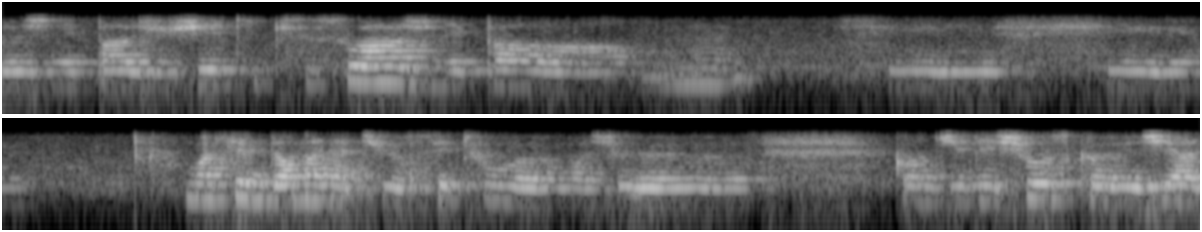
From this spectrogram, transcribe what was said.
je n'ai pas jugé qui que ce soit, je n'ai pas... Moi, c'est dans ma nature, c'est tout. Euh, moi, je... Quand j'ai des choses que j'ai à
